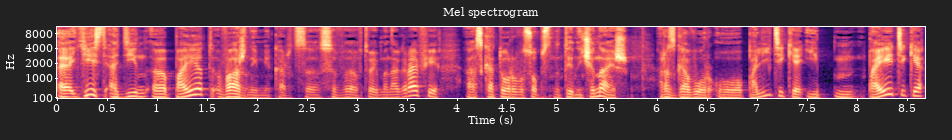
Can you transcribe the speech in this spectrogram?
э, есть один э, поэт, важный, мне кажется, в твоей монографии, э, с которого, собственно, ты начинаешь разговор о политике и поэтике,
